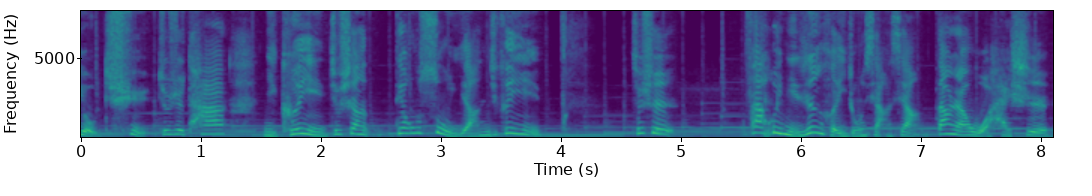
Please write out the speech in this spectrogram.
有趣，就是它，你可以就像雕塑一样，你就可以，就是发挥你任何一种想象。当然，我还是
